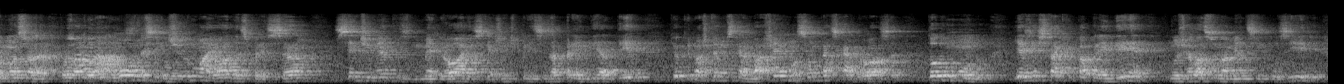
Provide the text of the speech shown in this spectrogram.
emocionais. Falando amor no sentido maior da expressão, sentimentos melhores que a gente precisa aprender a ter, porque o que nós temos cá embaixo é emoção casca grossa, todo mundo. E a gente está aqui para aprender, nos relacionamentos inclusive,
